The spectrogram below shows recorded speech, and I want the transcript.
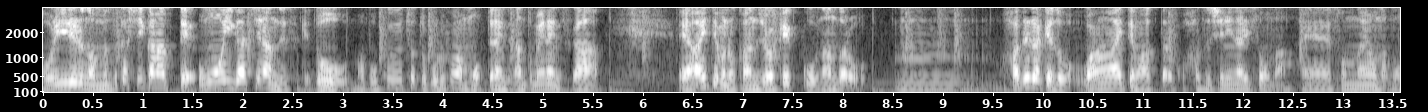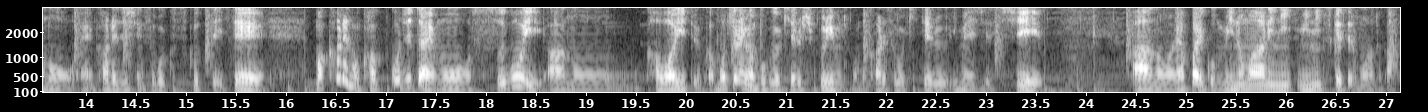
取り入れるのは難しいかなって思いがちなんですけど、まあ、僕ちょっとゴルフワン持ってないんで何とも言えないんですが、えー、アイテムの感じは結構なんだろう、うん、派手だけど、ワンアイテムあったらこう外しになりそうな、えー、そんなようなものを、えー、彼自身すごく作っていて、まあ、彼の格好自体もすごい、あのー、可愛いというか、もちろん今僕が着てるシュプリームとかも彼すごい着てるイメージですし、あの、やっぱりこう身の回りに身につけてるものとか、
